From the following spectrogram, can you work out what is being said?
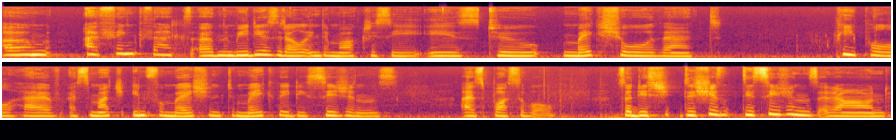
Um, I think that uh, the media's role in democracy is to make sure that people have as much information to make their decisions as possible. So decisions around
